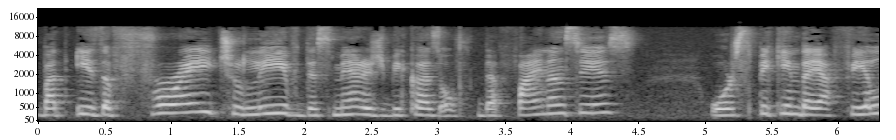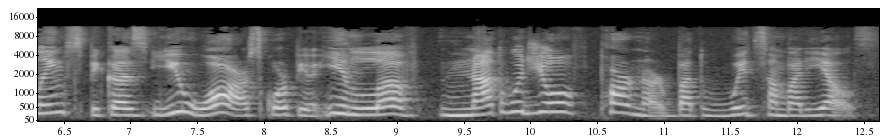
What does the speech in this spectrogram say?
but is afraid to leave this marriage because of the finances or speaking their feelings because you are scorpio in love not with your partner but with somebody else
